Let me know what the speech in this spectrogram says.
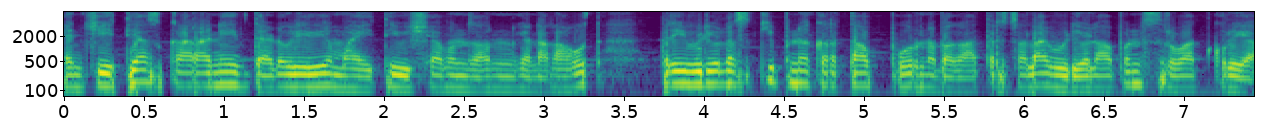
यांची इतिहासकारांनी दडवलेली माहिती विषय आपण जाणून घेणार आहोत. तरी व्हिडिओला स्किप न करता पूर्ण बघा. तर चला व्हिडिओला आपण सुरुवात करूया.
